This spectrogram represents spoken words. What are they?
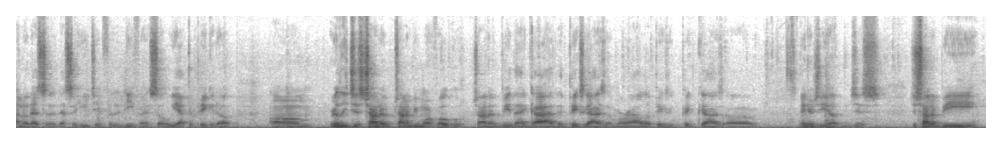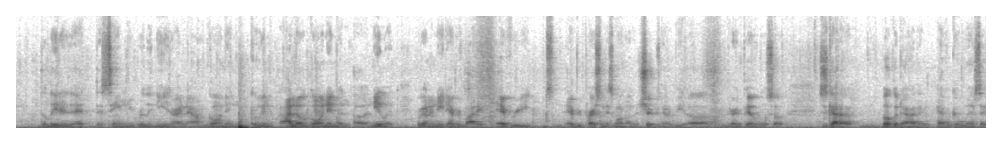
I know that's a that's a huge hit for the defense, so we have to pick it up. Um, really, just trying to trying to be more vocal, trying to be that guy that picks guys morale up, picks pick guys uh, energy up, and just just trying to be the leader that this team really needs right now. Going in, I know going into uh, Neyland, we're going to need everybody. Every every person that's going on the trip is going to be uh, very pivotal. So just got to buckle down and have a good Wednesday.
